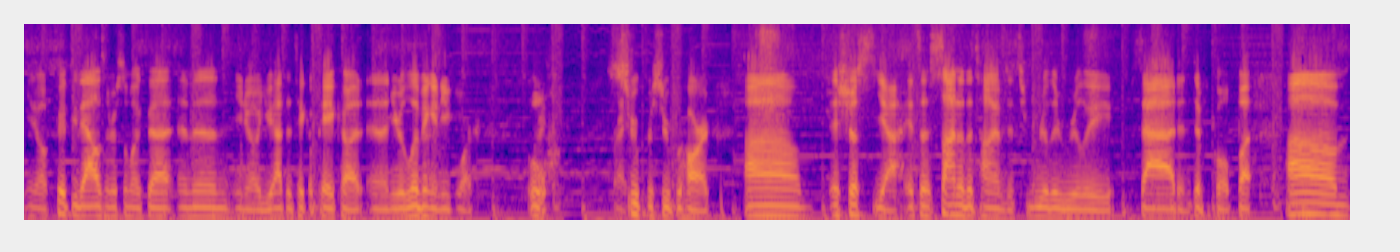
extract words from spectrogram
you know, 50,000 or something like that, and then, you know, you have to take a pay cut and you're living in New York. Ooh, Right. Right. super, super hard. Um, it's just, yeah, it's a sign of the times. It's really, really sad and difficult. But um,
